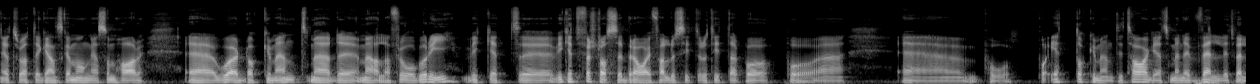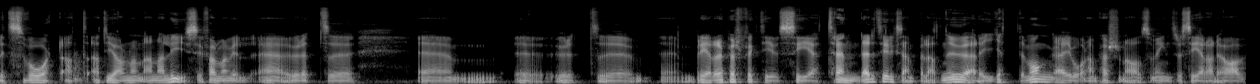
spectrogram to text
Jag tror att det är ganska många som har Word-dokument med, med alla frågor i. Vilket, vilket förstås är bra ifall du sitter och tittar på, på, på, på ett dokument i taget men det är väldigt, väldigt svårt att, att göra någon analys ifall man vill eh, ur ett, eh, ur ett bredare perspektiv se trender till exempel. Att nu är det jättemånga i vår personal som är intresserade av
